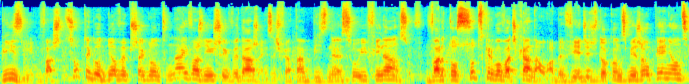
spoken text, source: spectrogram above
Bizweek, Wasz cotygodniowy przegląd najważniejszych wydarzeń ze świata biznesu i finansów. Warto subskrybować kanał, aby wiedzieć dokąd zmierzał pieniądz.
